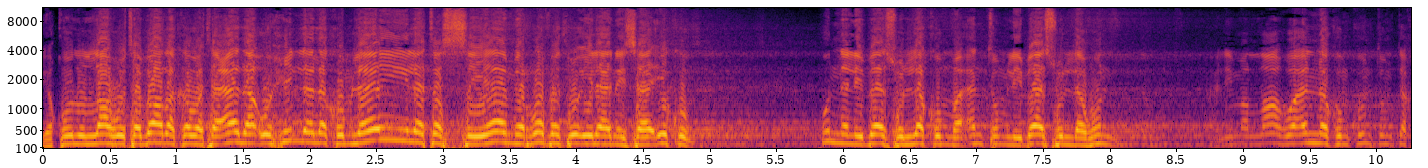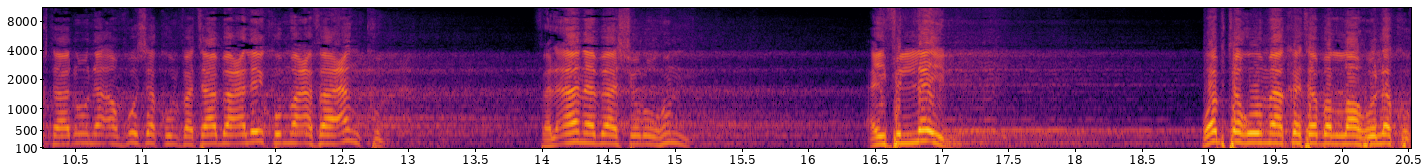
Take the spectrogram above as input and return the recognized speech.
يقول الله تبارك وتعالى أحل لكم ليلة الصيام الرفث إلى نسائكم. هن لباس لكم وأنتم لباس لهن. علم الله أنكم كنتم تختانون أنفسكم فتاب عليكم وعفى عنكم. فالآن باشروهن. أي في الليل وابتغوا ما كتب الله لكم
